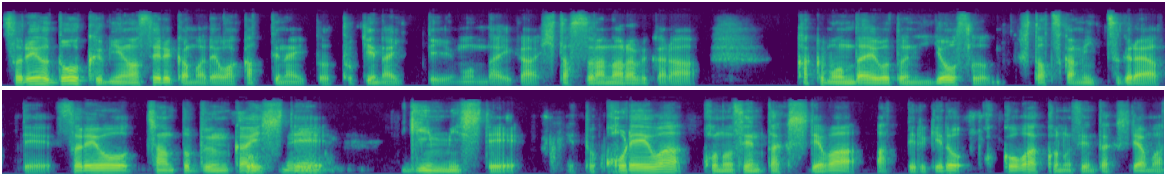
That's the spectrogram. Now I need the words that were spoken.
それをどう組み合わせるかまで分かってないと解けないっていう問題がひたすら並ぶから各問題ごとに要素2つか3つぐらいあってそれをちゃんと分解して吟味して、えっと、これはこの選択肢では合ってるけどここはこの選択肢では間違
